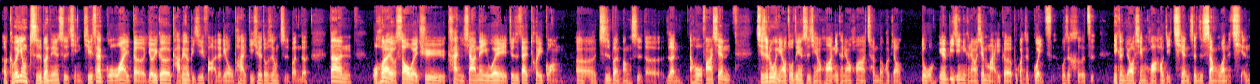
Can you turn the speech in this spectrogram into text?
呃，可不可以用纸本这件事情？其实，在国外的有一个卡片和笔记法的流派，的确都是用纸本的。但我后来有稍微去看一下那一位就是在推广呃纸本方式的人，然后我发现，其实如果你要做这件事情的话，你可能要花成本会比较多，因为毕竟你可能要先买一个不管是柜子或者盒子。你可能就要先花好几千甚至上万的钱，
